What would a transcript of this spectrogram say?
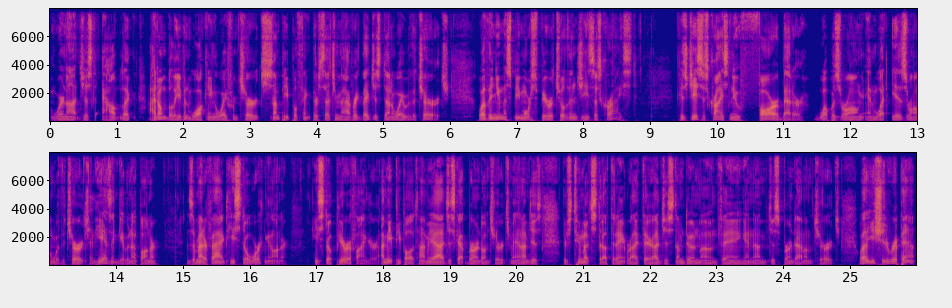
We're not just out. Look, I don't believe in walking away from church. Some people think they're such a maverick, they've just done away with the church. Well, then you must be more spiritual than Jesus Christ because Jesus Christ knew far better what was wrong and what is wrong with the church, and he hasn't given up on her. As a matter of fact, he's still working on her. He's still purifying her. I meet people all the time. Yeah, I just got burned on church, man. I'm just there's too much stuff that ain't right there. I just I'm doing my own thing, and I'm just burned out on the church. Well, you should repent.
